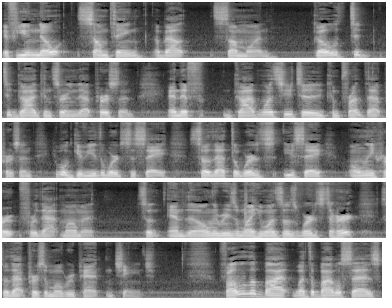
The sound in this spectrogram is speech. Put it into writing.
If you know something about someone, go to, to God concerning that person. And if God wants you to confront that person, He will give you the words to say, so that the words you say only hurt for that moment. So, and the only reason why He wants those words to hurt, so that person will repent and change. Follow the what the Bible says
